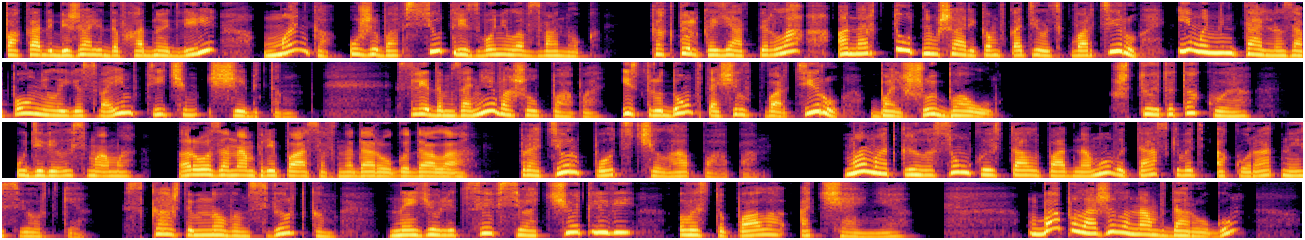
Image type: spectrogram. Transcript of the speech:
Пока добежали до входной двери, Манька уже вовсю трезвонила в звонок. Как только я отперла, она ртутным шариком вкатилась в квартиру и моментально заполнила ее своим птичьим щебетом. Следом за ней вошел папа и с трудом втащил в квартиру большой баул. «Что это такое?» — удивилась мама. «Роза нам припасов на дорогу дала», Протер пот с чела папа. Мама открыла сумку и стала по одному вытаскивать аккуратные свертки. С каждым новым свертком на ее лице все отчетливее выступало отчаяние. Ба положила нам в дорогу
